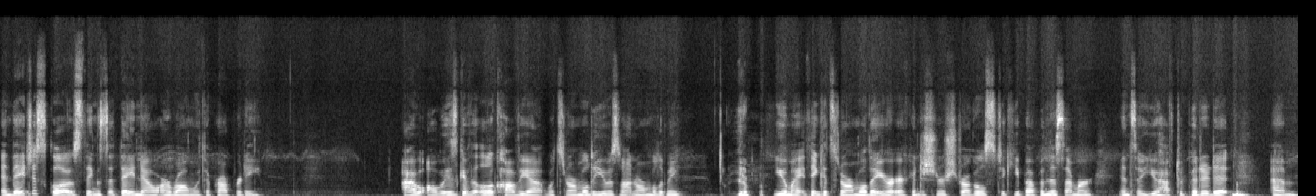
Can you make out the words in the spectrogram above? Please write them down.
and they disclose things that they know are wrong with the property. I will always give that little caveat what's normal to you is not normal to me Yep. you might think it's normal that your air conditioner struggles to keep up in the summer, and so you have to put it at. Um,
